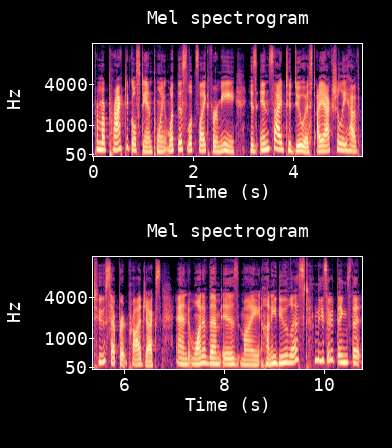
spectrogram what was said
from a practical standpoint, what this looks like for me is inside Todoist, I actually have two separate projects, and one of them is my honey-do list. These are things that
